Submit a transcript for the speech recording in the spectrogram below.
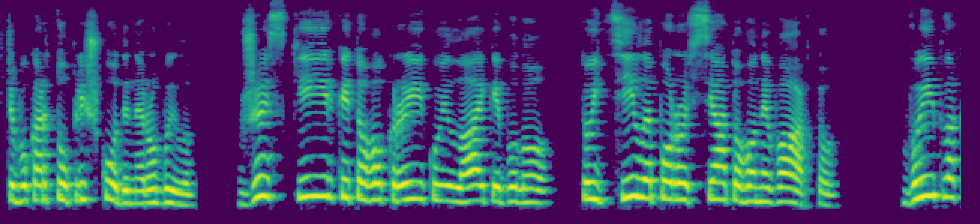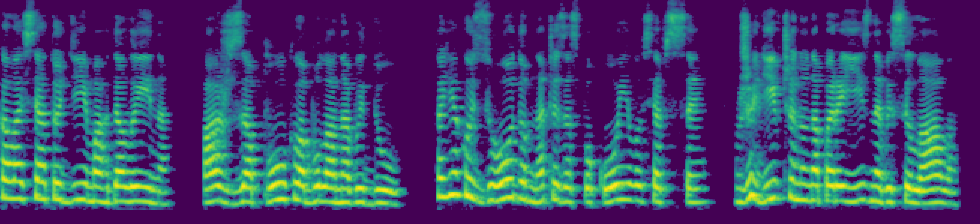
щоб у картоплі шкоди не робило. Вже скільки того крику і лайки було, то й ціле порося того не варто. Виплакалася тоді Магдалина, аж запухла була на виду, та якось згодом, наче заспокоїлося все. Вже дівчину на переїзд не висилала,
